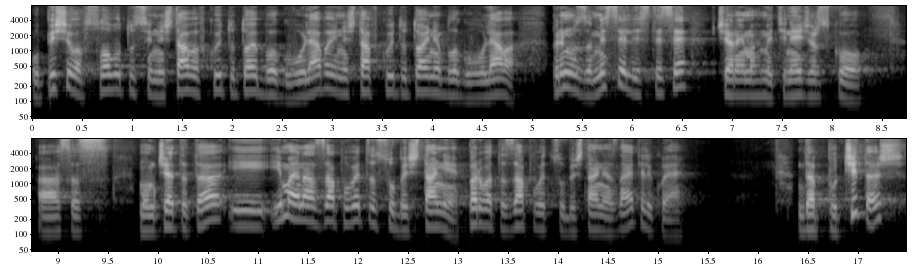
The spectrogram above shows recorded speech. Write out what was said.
опише в Словото си неща, в които Той благоволява и неща, в които Той не благоволява. Прино, замислили сте се, вчера имахме тинейджърско а, с момчетата и има една заповед с обещание. Първата заповед с обещание, знаете ли коя е? Да почиташ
